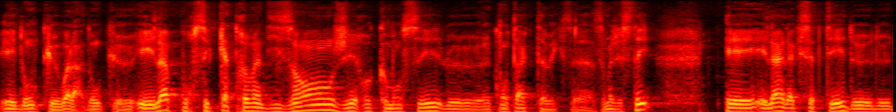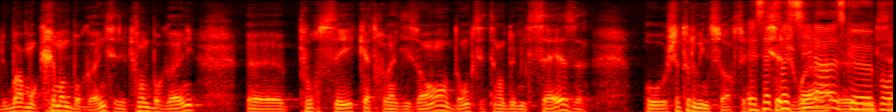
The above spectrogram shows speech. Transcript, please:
Et donc euh, voilà. Donc euh, et là pour ces 90 ans, j'ai recommencé le contact avec Sa, Majesté. Et, là, elle a accepté de, boire mon crément de Bourgogne. C'est le crément de Bourgogne euh, pour ses 90 ans. Donc c'était en 2016 au château de Windsor. Et cette fois-ci-là, est-ce que pour,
